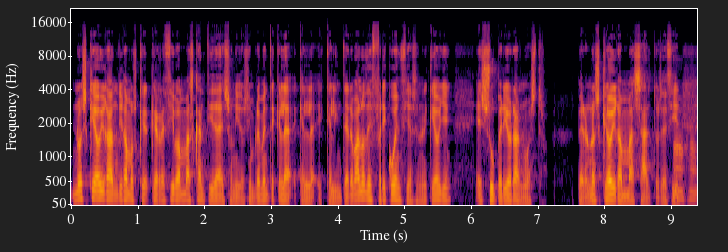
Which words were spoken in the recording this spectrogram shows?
no es que oigan, digamos, que, que reciban más cantidad de sonido, simplemente que, la- que la- que el intervalo de frecuencias en el que oyen es superior al nuestro. Pero no es que oigan más alto, es decir, Ajá,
